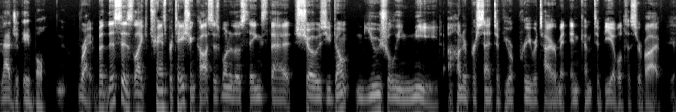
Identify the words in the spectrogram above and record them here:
Magic eight ball. Right. But this is like transportation costs is one of those things that shows you don't usually need 100% of your pre-retirement income to be able to survive. Yeah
